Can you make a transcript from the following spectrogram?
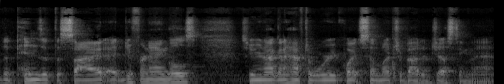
the pins at the side at different angles, so you're not gonna have to worry quite so much about adjusting that.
